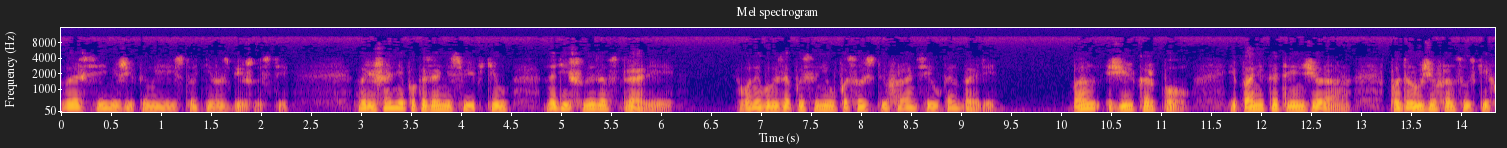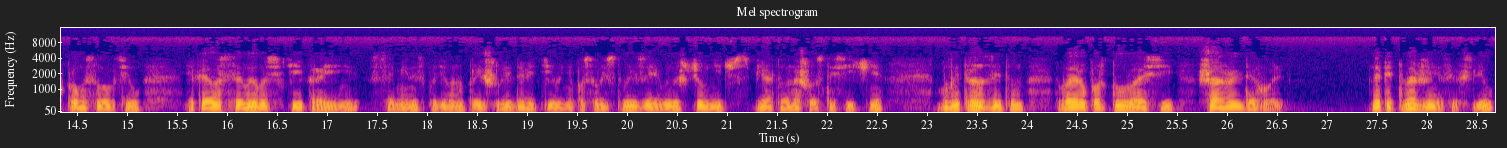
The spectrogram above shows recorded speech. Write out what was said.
версії, між якими є істотні розбіжності. Вирішальні показання свідків надійшли з Австралії. Вони були записані у посольстві Франції у Канбері. Пан Жіль Карпо і пані Катрін Жерар, подружжя французьких промисловців, яке оселилось в тій країні, самі несподівано прийшли до відділення посольства і заявили, що в ніч з 5 на 6 січня були транзитом в аеропорту Руасі Шарль де Голь. На підтвердження цих слів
